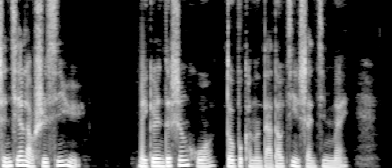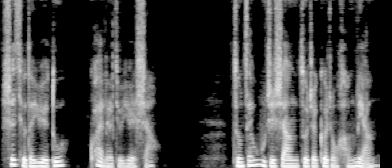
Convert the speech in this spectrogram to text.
陈谦老师心语：每个人的生活都不可能达到尽善尽美，奢求的越多，快乐就越少。总在物质上做着各种衡量，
